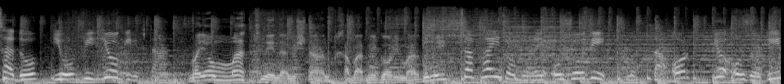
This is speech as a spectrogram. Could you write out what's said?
садо ё видео гирифтаанд ва ё матне навиштаанд хабарнигори мардумӣ сафҳаи آزادی یا آزادی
